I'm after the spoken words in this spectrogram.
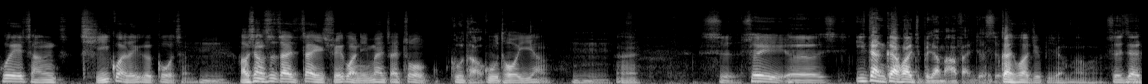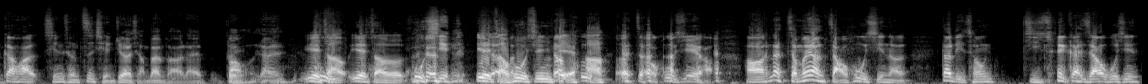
非常奇怪的一个过程，嗯，好像是在在血管里面在做骨头。骨头一样，嗯。嗯，是，所以呃，一旦钙化就比较麻烦，就是。钙化就比较麻烦，所以在钙化形成之前就要想办法来保来越早越早护心，越早护心越好，越早护心越好。好，那怎么样早护心呢？到底从几岁开始要护心？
